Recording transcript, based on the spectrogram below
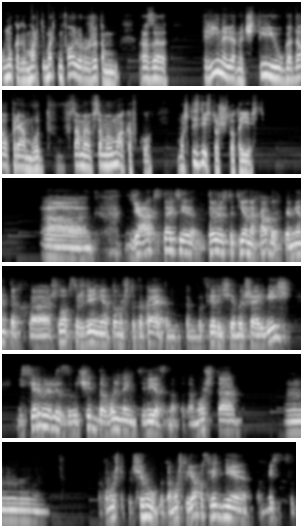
ну, как Мартин, Мартин Фаулер уже там раза три, наверное, четыре угадал прям вот в, самое, в самую маковку. Может, и здесь тоже что-то есть? А, я, кстати, в той же статье на Хабр в комментах а, шло обсуждение о том, что какая-то как бы следующая большая вещь, и serverless звучит довольно интересно, потому что потому что почему? Потому что я последние там, месяца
